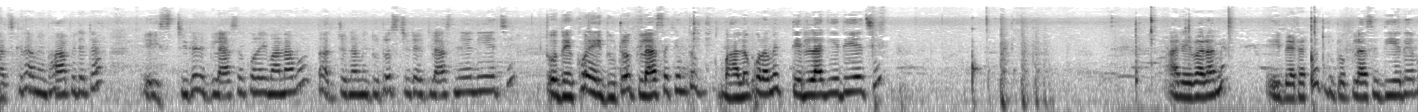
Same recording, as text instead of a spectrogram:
আজকে আমি ভাবি এটা এই স্টিলের গ্লাসে করেই বানাবো, তার জন্য আমি দুটো স্টিলের গ্লাস নিয়ে নিয়েছি। তো দেখুন, এই দুটো গ্লাসে কিন্তু ভালো করে আমি তেল লাগিয়ে দিয়েছি। আর এবার আমি এই ব্যাটারটা দুটো গ্লাসে দিয়ে দেব।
